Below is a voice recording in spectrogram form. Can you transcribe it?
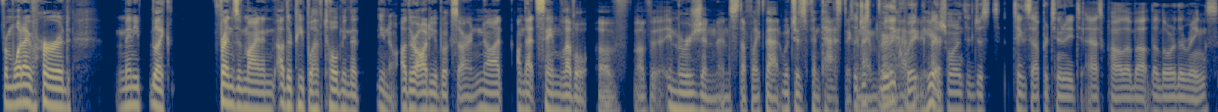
from what I've heard, many like friends of mine and other people have told me that you know other audiobooks are not on that same level of of immersion and stuff like that, which is fantastic. So and just I'm really happy quick, I just wanted to just take this opportunity to ask Paula about the Lord of the Rings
